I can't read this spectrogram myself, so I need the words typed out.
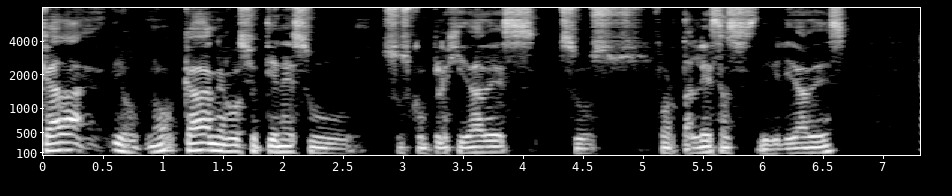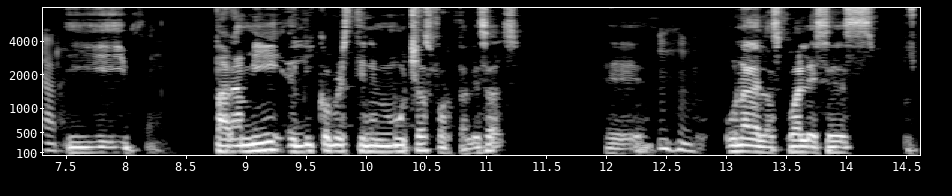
Cada, ¿no? cada negocio tiene sus complejidades, sus fortalezas, debilidades. Claro. Y para mí el e-commerce tiene muchas fortalezas. Eh, una de las cuales es, pues,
